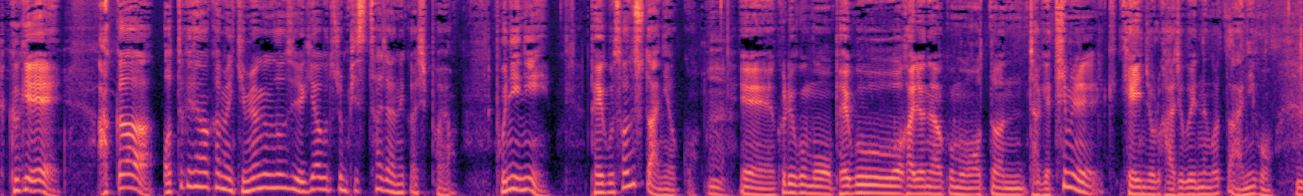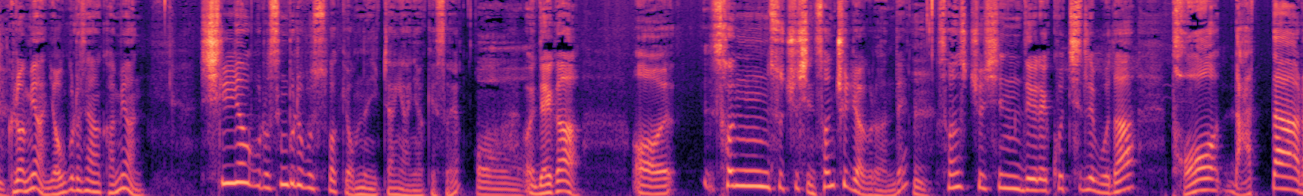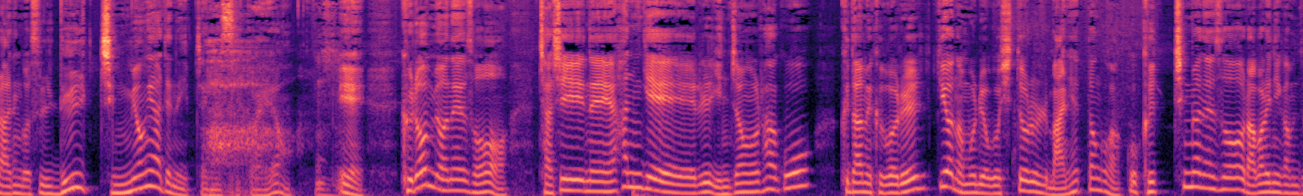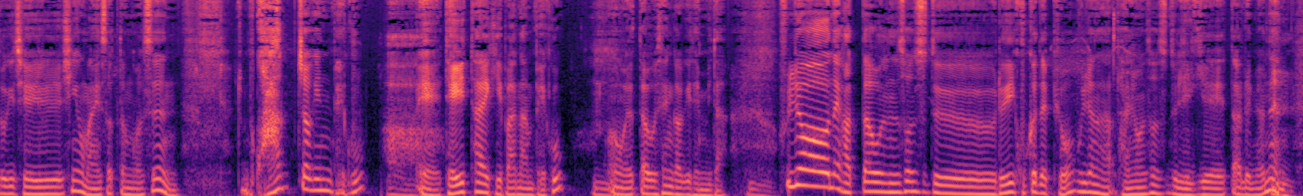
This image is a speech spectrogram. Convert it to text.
그게 아까 어떻게 생각하면 김영경 선수 얘기하고도 좀 비슷하지 않을까 싶어요. 본인이 배구 선수도 아니었고, 음. 예, 그리고 뭐 배구와 관련해갖고 뭐 어떤 자기 팀을 개인적으로 가지고 있는 것도 아니고, 음. 그러면 역으로 생각하면 실력으로 승부를 볼 수밖에 없는 입장이 아니었겠어요? 어. 어 내가 어 선수 출신, 선출이라 그러는데 음. 선수 출신들의 코치들보다 더 낫다라는 것을 늘 증명해야 되는 입장이었을 아. 거예요. 음. 예. 그런 면에서 자신의 한계를 인정을 하고 그 다음에 그거를 뛰어넘으려고 시도를 많이 했던 것 같고 그 측면에서 라바리니 감독이 제일 신경 많이 썼던 것은 좀 과학적인 배구, 아. 예, 데이터에 기반한 배구, 음. 어, 였다고 생각이 됩니다. 음. 훈련에 갔다 온 선수들의 국가대표 훈련 다녀온 선수들 얘기에 따르면은 음.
